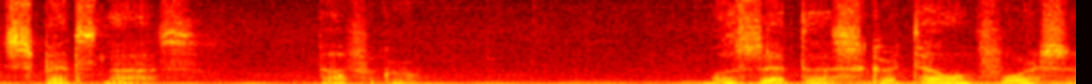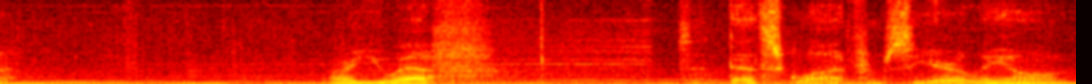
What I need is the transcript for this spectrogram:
Spetsnaz, Alpha Group, Los Zetas, cartel enforcer, RUF, it's a death squad from Sierra Leone,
